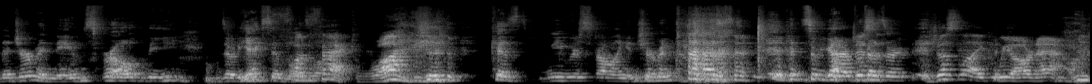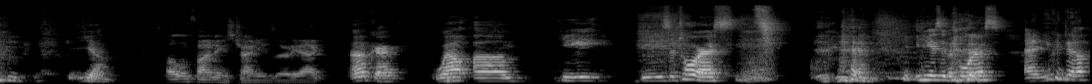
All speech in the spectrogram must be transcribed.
the German names for all the zodiac symbols. Fun fact: Why? because we were stalling in German class, and so we got our Just- professor. Just like we are now. Yeah. All I'm finding is Chinese zodiac. Okay. Well, um, he he's a Taurus. he is a Taurus, and you can tell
